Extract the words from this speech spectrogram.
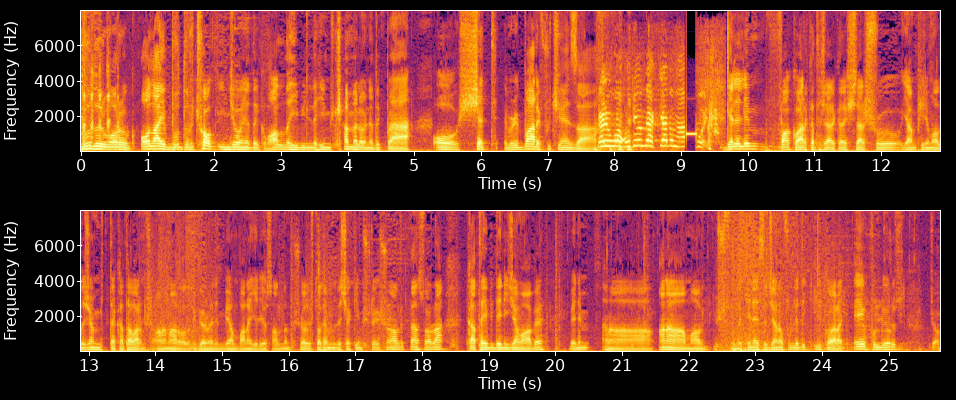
budur moruk. Olay budur. Çok ince oynadık. Vallahi billahi mükemmel oynadık be. Oh shit. Everybody fuchenza. Benim okuduğum mektebin Gelelim Fako arkadaş arkadaşlar. Şu yan primi alacağım. Mitte kata varmış. Ananı araladım. Görmedim bir an bana geliyor sandım. Şöyle şu totemimi de çekeyim şuraya. Şunu aldıktan sonra katayı bir deneyeceğim abi. Benim ana ana mavi üstündeki neyse canı fullledik. İlk olarak E fullliyoruz. Çok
